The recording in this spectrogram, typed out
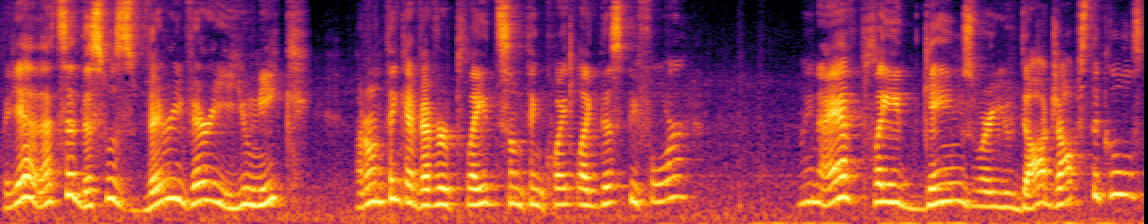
But yeah, that's it. This was very, very unique. I don't think I've ever played something quite like this before. I mean, I have played games where you dodge obstacles,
